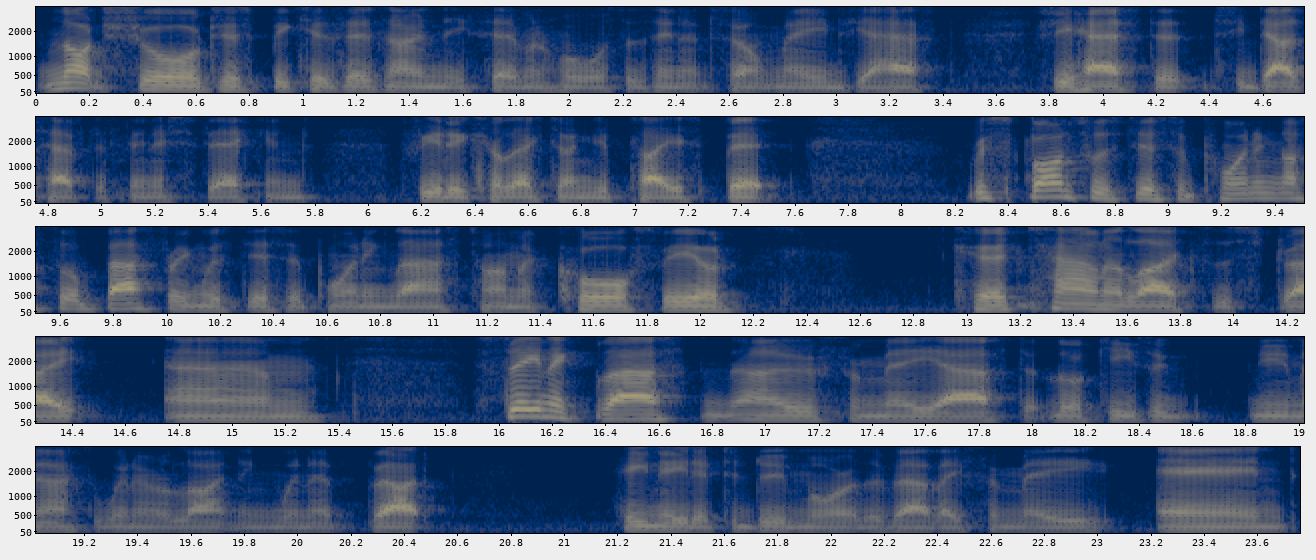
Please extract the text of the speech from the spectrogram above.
Not sure just because there's only seven horses in it, so it means you have she has to she does have to finish second for you to collect on your place bet. Response was disappointing. I thought buffering was disappointing last time at Caulfield. Curtana likes the straight. Um, Scenic Blast, no for me after look, he's a Newmarket winner, a lightning winner, but he needed to do more at the Valley for me. And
